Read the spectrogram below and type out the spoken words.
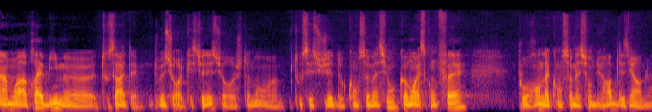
Un mois après, bim, euh, tout s'arrêtait. Je me suis questionné sur justement euh, tous ces sujets de consommation. Comment est-ce qu'on fait pour rendre la consommation durable désirable?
